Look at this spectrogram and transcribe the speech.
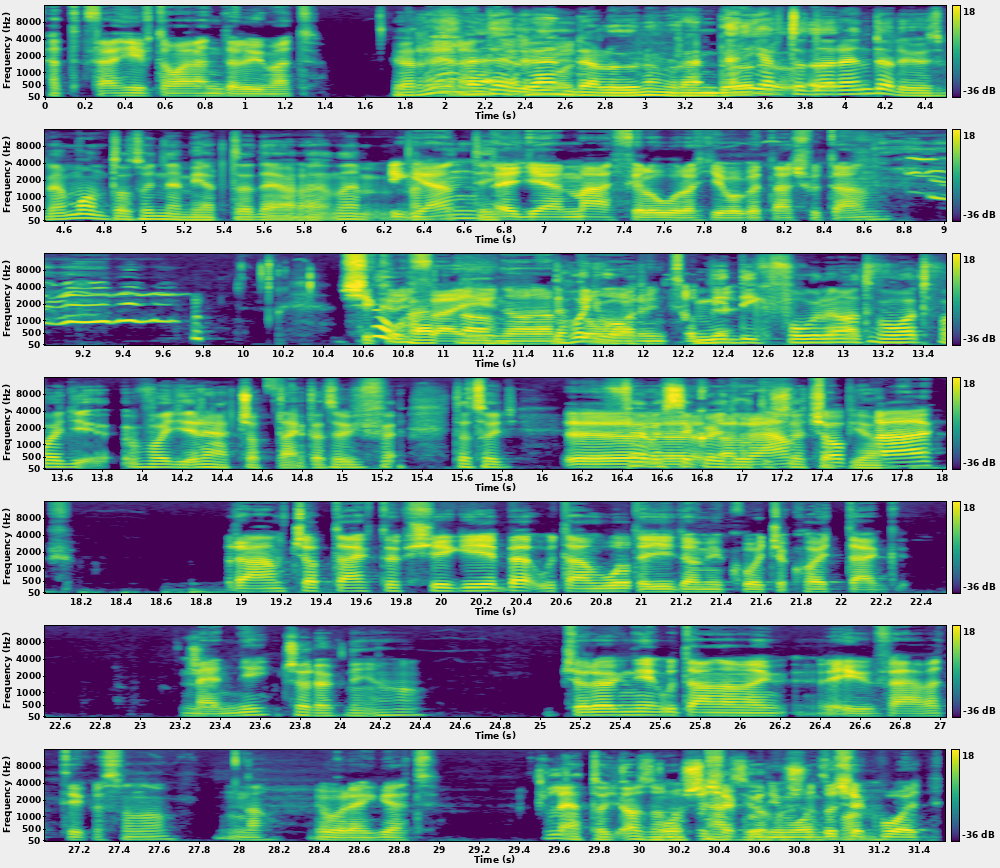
Hát felhívtam a rendelőmet. Ja, Re- rendelő? rendelő, nem rendőr. Elérted a rendelőt? Mert mondtad, hogy nem érted el. Nem, nem Igen, vették. egy ilyen másfél óra hívogatás után. Sikerült hát felhívni a nem De hogy volt? 30 Mindig foglalt volt, vagy, vagy rácsapták? Tehát, hogy, fe, tehát, hogy felveszik a időt és lecsapja. rám csapták többségébe, utána volt egy idő, amikor csak hagyták menni, csörögni. Aha. csörögni, utána meg végül felvették, azt mondom, na, jó reggelt. Lehet, hogy azonos Módosek, házi úgy orvosunk módosek van. volt.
